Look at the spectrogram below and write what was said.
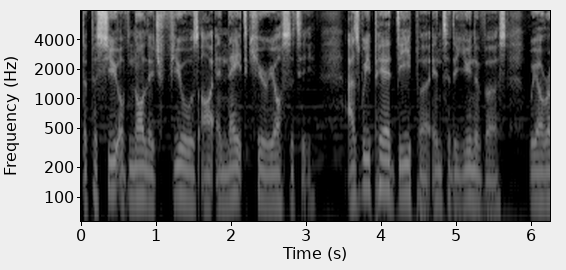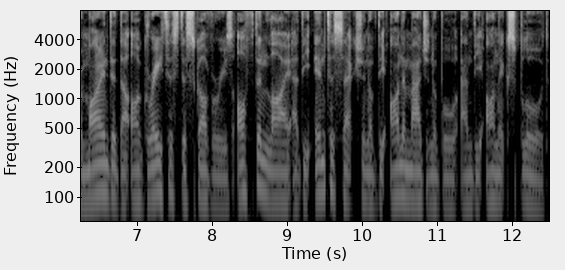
the pursuit of knowledge fuels our innate curiosity. As we peer deeper into the universe, we are reminded that our greatest discoveries often lie at the intersection of the unimaginable and the unexplored.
